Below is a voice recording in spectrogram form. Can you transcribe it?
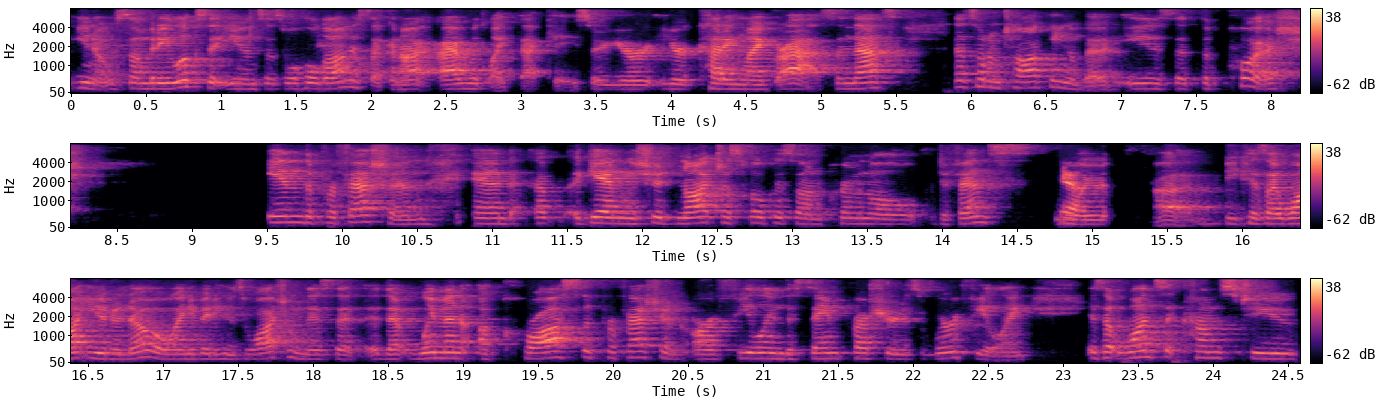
you know, somebody looks at you and says, well, hold on a second. I, I would like that case or you're, you're cutting my grass. And that's, that's what I'm talking about is that the push in the profession, and uh, again, we should not just focus on criminal defense yeah. lawyers uh, because I want you to know, anybody who's watching this, that that women across the profession are feeling the same pressures we're feeling. Is that once it comes to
